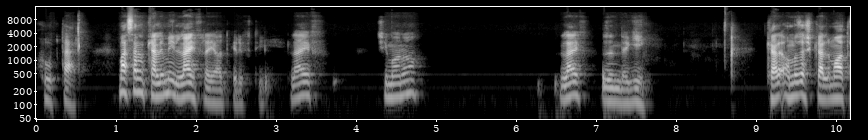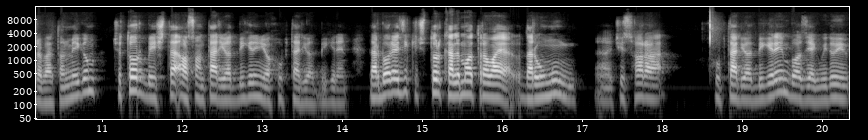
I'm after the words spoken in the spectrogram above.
خوبتر. مثلا کلمه life را یاد گرفتی. life چی مانا؟ life زندگی. آموزش کلمات را براتون میگم. چطور بیشتر آسانتر یاد بگیرین یا خوبتر یاد بگیرین؟ درباره از که چطور کلمات را در عموم چیزها را خوبتر یاد بگیریم باز یک ویدیوی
